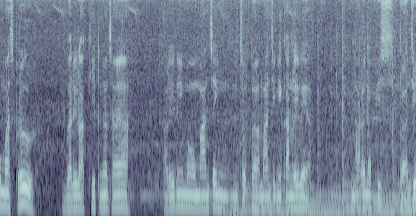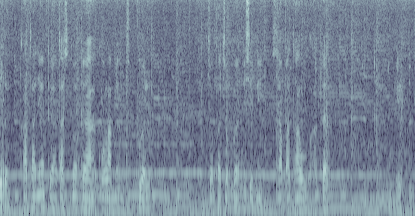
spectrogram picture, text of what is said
Mas Bro. Kembali lagi dengan saya. Kali ini mau mancing Mencoba mancing ikan lele ya. Kemarin habis banjir Katanya di atas itu ada kolam yang jebol. Coba-coba di sini Siapa tahu ada. Oke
